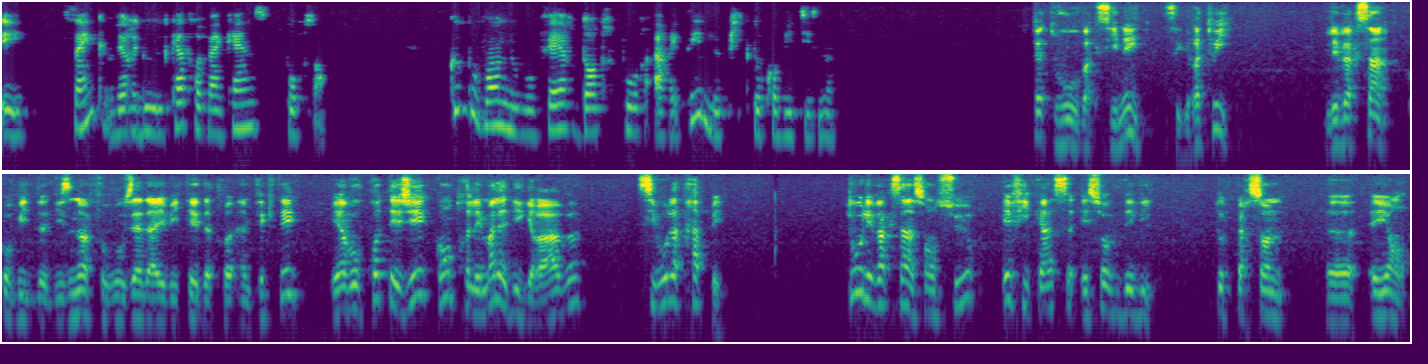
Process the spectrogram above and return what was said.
est 5,95% Que pouvons-nous faire d'autre pour arrêter le pic de COVID-19 Faites-vous vacciner, c'est gratuit. Les vaccins COVID-19 vous aident à éviter d'être infecté et à vous protéger contre les maladies graves si vous l'attrapez. Tous les vaccins sont sûrs, efficaces et sauvent des vies. Toute personne euh, ayant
